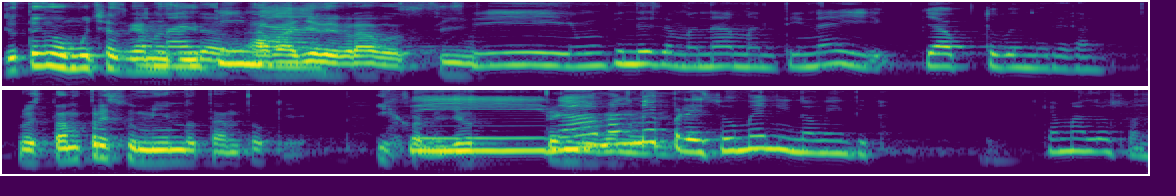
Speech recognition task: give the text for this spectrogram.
Yo tengo muchas ganas de ir a- a. Valle de Bravos, sí. Sí, un fin de semana a Mantina y ya obtuve mi regalo. Lo están presumiendo tanto que, híjole, Sí, yo tengo nada más me presumen y no me invitan. Qué malos son.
